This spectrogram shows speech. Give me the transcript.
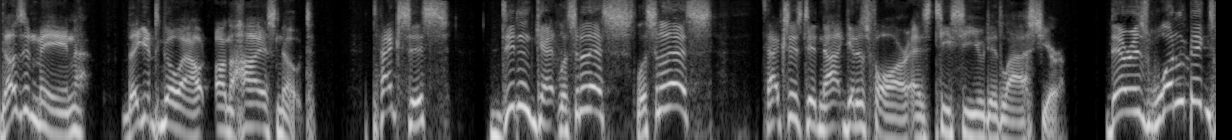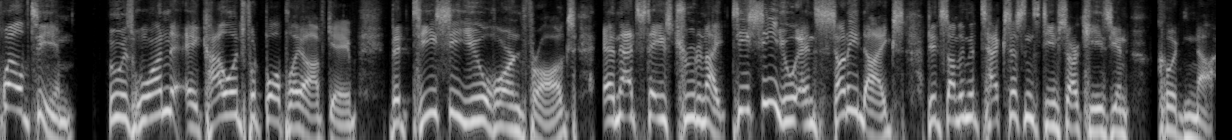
doesn't mean they get to go out on the highest note. Texas didn't get, listen to this, listen to this. Texas did not get as far as TCU did last year. There is one Big 12 team who has won a college football playoff game, the TCU Horned Frogs, and that stays true tonight. TCU and Sonny Dykes did something that Texas and Steve Sarkisian could not.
